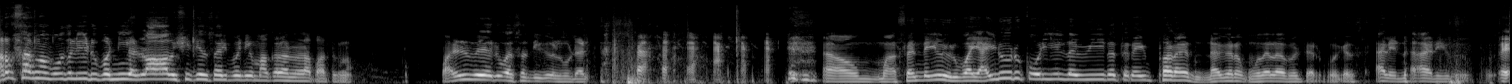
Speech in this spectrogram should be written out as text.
அரசாங்கம் முதலீடு பண்ணி எல்லா விஷயத்தையும் சரி பண்ணி மக்களை நல்லா பார்த்துக்கணும் பல்வேறு வசதிகளுடன். சந்தையில் ரூபாய் ஐநூறு கோடியில் நவீன திரைப்பட நகர முதலமைச்சர் மு க ஸ்டாலின் அறிவிப்பு.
